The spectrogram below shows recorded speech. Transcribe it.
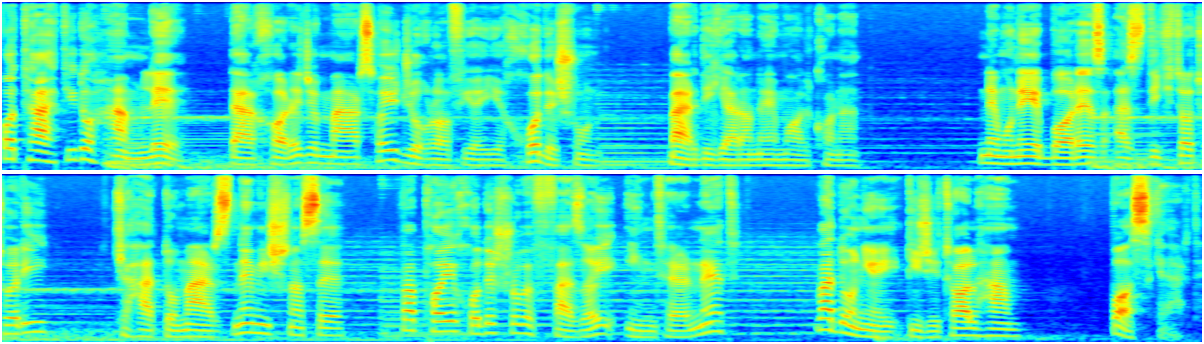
با تهدید و حمله در خارج مرزهای جغرافیایی خودشون بر دیگران اعمال کنند. نمونه بارز از دیکتاتوری که حد و مرز نمی‌شناسه و پای خودش رو به فضای اینترنت و دنیای دیجیتال هم باز کرده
